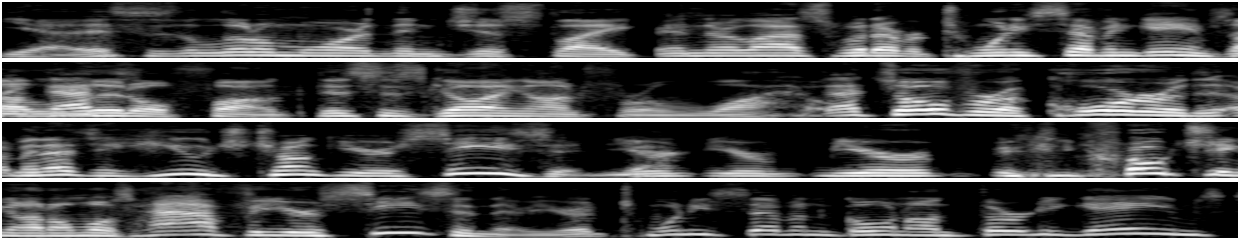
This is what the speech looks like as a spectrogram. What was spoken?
Yeah, this is a little more than just like in their last whatever twenty seven games. a Like, that's- little funk. This is going on for a while. That's over a quarter. Of the, I mean, that's a huge chunk of your season. You're you're you're encroaching on almost half of your season there. You're at 27, going on 30 games,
